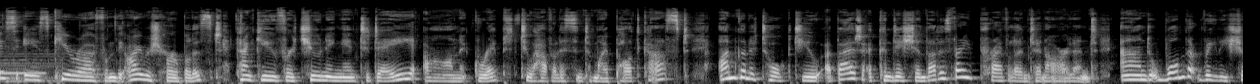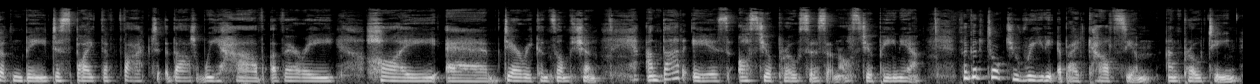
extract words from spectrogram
This is Ciara from the Irish Herbalist. Thank you for tuning in today on Gript to have a listen to my podcast. I'm going to talk to you about a condition that is very prevalent in Ireland and one that really shouldn't be, despite the fact that we have a very high uh, dairy consumption, and that is osteoporosis and osteopenia. So, I'm going to talk to you really about calcium and protein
